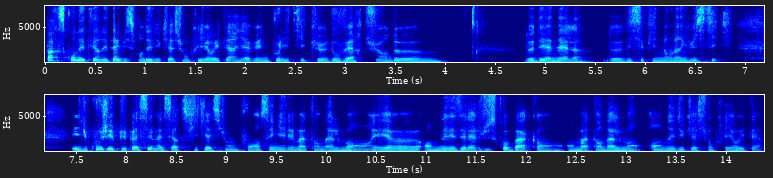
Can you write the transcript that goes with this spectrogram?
parce qu'on était en établissement d'éducation prioritaire, il y avait une politique euh, d'ouverture de, DNL, de discipline non linguistique. Et du coup, j'ai pu passer ma certification pour enseigner les maths en allemand et emmener les élèves jusqu'au bac en, en maths en allemand en éducation prioritaire.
